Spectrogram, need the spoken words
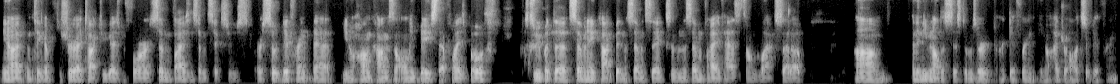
you know, I, I think I'm sure I talked to you guys before. Seven fives and seven sixers are so different that you know Hong Kong is the only base that flies both because we put the seven eight cockpit in the seven six, and then the seven five has its own glass setup. Um, and then even all the systems are are different. You know, hydraulics are different.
